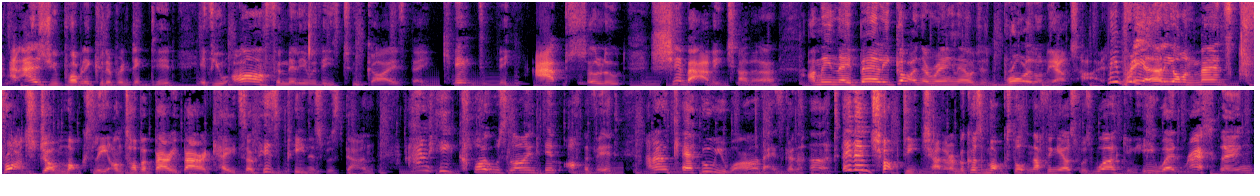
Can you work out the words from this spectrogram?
And as you probably could have predicted, if you are familiar with these two guys, they kicked the absolute shit out of each other. I mean, they barely got in the ring, they were just brawling on the outside. I mean, pretty early on, Mance crotched Jon Moxley on top of Barry Barricade, so his penis was done, and he clotheslined him off of it. And I don't care who you are, that is gonna hurt. They then chopped each other, and because Mox thought nothing else was working, he went wrestling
